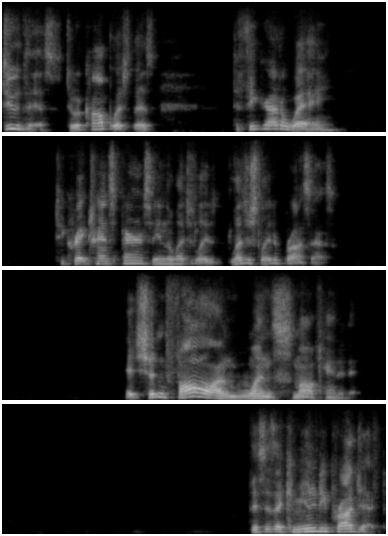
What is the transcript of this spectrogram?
do this, to accomplish this, to figure out a way to create transparency in the legislative, legislative process. It shouldn't fall on one small candidate. This is a community project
